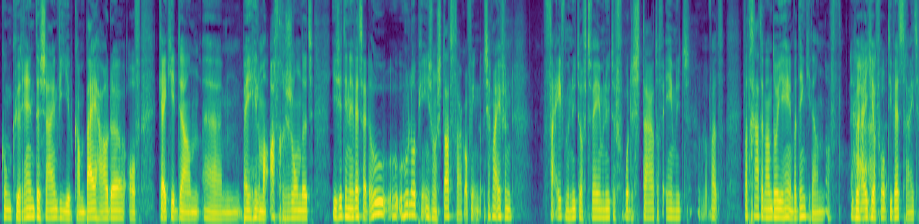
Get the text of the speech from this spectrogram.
concurrenten zijn, wie je kan bijhouden? Of kijk je dan, um, ben je helemaal afgezonderd? Je zit in een wedstrijd. Hoe, hoe, hoe loop je in zo'n stadvak? Of in, zeg maar even vijf minuten of twee minuten voor de start of één minuut. Wat, wat gaat er dan door je heen? Wat denk je dan? Of hoe bereid je je voor op die wedstrijd?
